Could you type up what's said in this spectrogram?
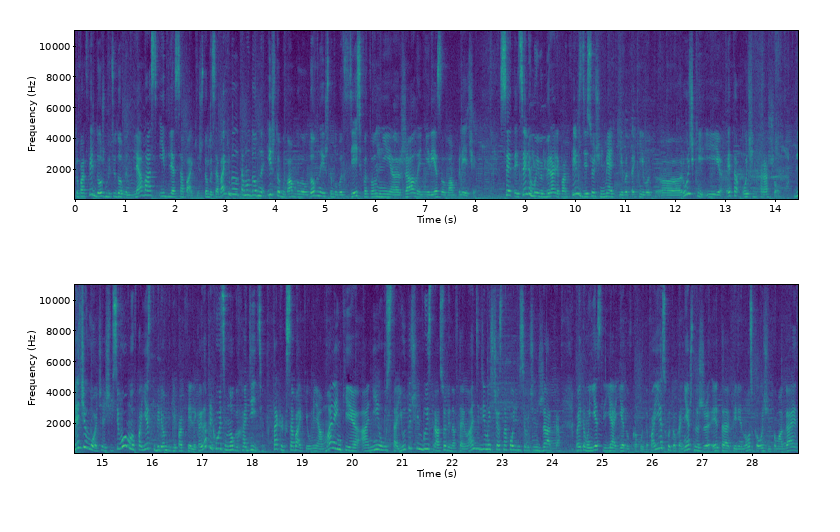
то портфель должен быть удобным для вас и для собаки, чтобы собаке было там удобно, и чтобы вам было удобно, и чтобы вот здесь вот он не жал и не резал вам плечи. С этой целью мы выбирали портфель. Здесь очень мягкие вот такие вот э, ручки, и это очень хорошо. Для чего чаще всего мы в поездке берем такие портфели? Когда приходится много ходить. Так как собаки у меня маленькие, они устают очень быстро, особенно в Таиланде, где мы сейчас находимся, очень жарко. Поэтому если я еду в какую-то поездку, то, конечно же, эта переноска очень помогает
